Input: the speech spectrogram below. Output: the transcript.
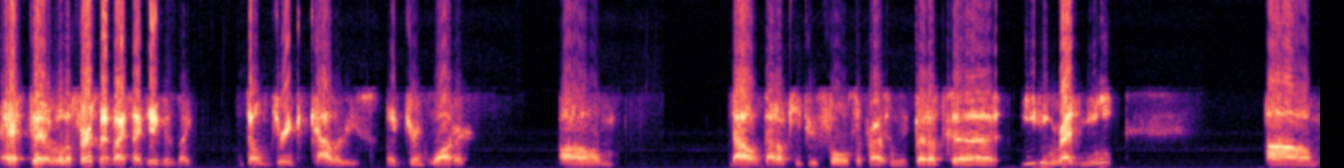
Este, well, the first advice I give is like, don't drink calories. Like, drink water. Um, that'll that'll keep you full, surprisingly. But to eating red meat, um,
